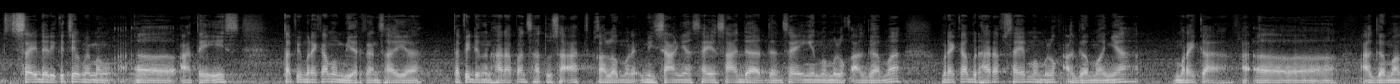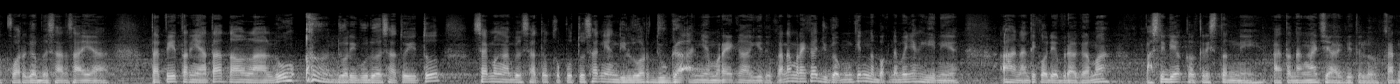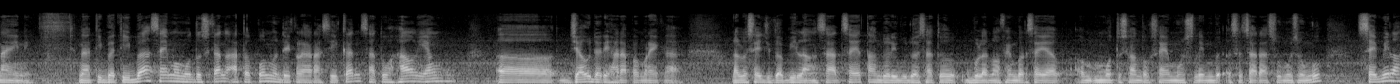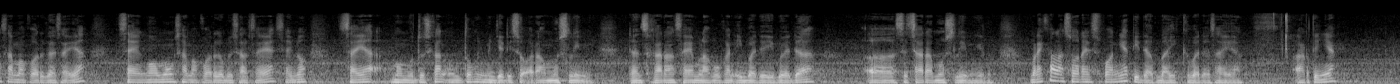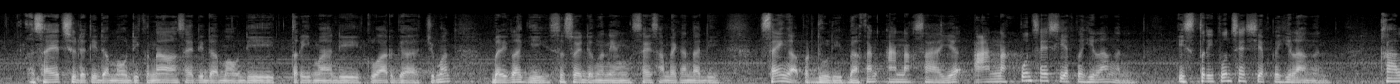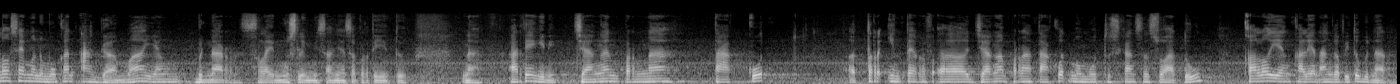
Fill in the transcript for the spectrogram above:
saya dari kecil memang uh, ateis tapi mereka membiarkan saya tapi dengan harapan satu saat kalau misalnya saya sadar dan saya ingin memeluk agama mereka berharap saya memeluk agamanya mereka uh, agama keluarga besar saya. Tapi ternyata tahun lalu 2021 itu saya mengambil satu keputusan yang di luar dugaannya mereka gitu. Karena mereka juga mungkin nebak-nebaknya gini ya ah nanti kalau dia beragama pasti dia ke Kristen nih. Ah, tenang aja gitu loh karena ini. Nah tiba-tiba saya memutuskan ataupun mendeklarasikan satu hal yang uh, jauh dari harapan mereka. Lalu saya juga bilang saat saya tahun 2021 bulan November saya uh, memutuskan untuk saya muslim secara sungguh-sungguh, saya bilang sama keluarga saya, saya ngomong sama keluarga besar saya, saya bilang saya memutuskan untuk menjadi seorang muslim dan sekarang saya melakukan ibadah-ibadah uh, secara muslim gitu. Mereka langsung responnya tidak baik kepada saya. Artinya saya sudah tidak mau dikenal, saya tidak mau diterima di keluarga. Cuman balik lagi sesuai dengan yang saya sampaikan tadi, saya nggak peduli. Bahkan anak saya, anak pun saya siap kehilangan, istri pun saya siap kehilangan. Kalau saya menemukan agama yang benar selain Muslim misalnya seperti itu. Nah, artinya gini, jangan pernah takut eh, terinter, uh, jangan pernah takut memutuskan sesuatu kalau yang kalian anggap itu benar.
